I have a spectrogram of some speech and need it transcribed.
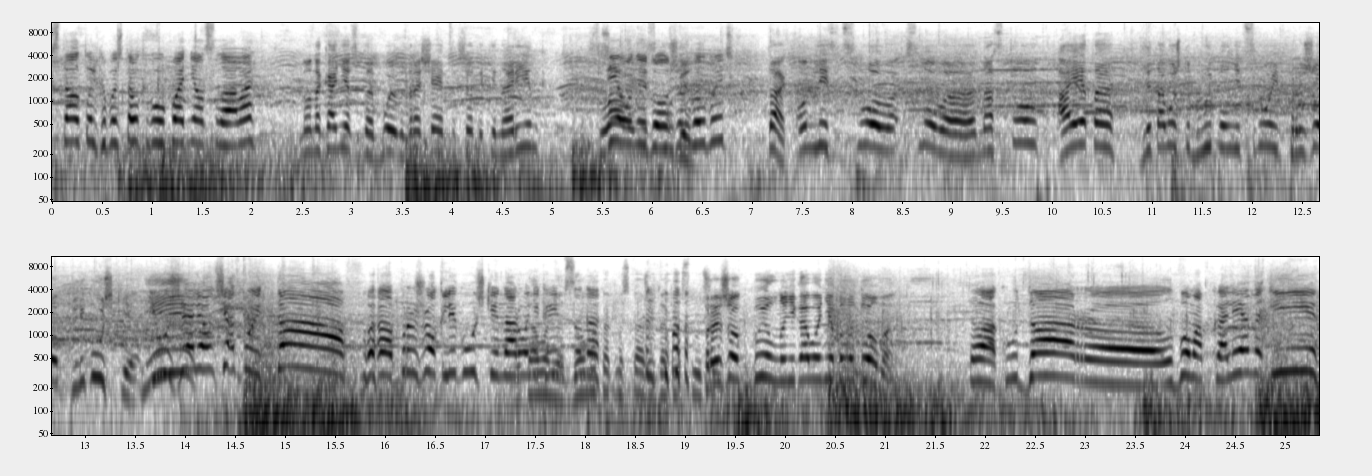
Встал только после того, как его поднял Слава. Но наконец-то бой возвращается все-таки на ринг. Где Слава он и должен был быть. Так, он лезет снова, снова на стол, а это для того, чтобы выполнить свой прыжок лягушки. И- Неужели он сейчас будет? Да! Ф- Прыжок лягушки на Рони Кримсона. Прыжок был, но никого не было дома. Так, удар э, лбом об колено и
